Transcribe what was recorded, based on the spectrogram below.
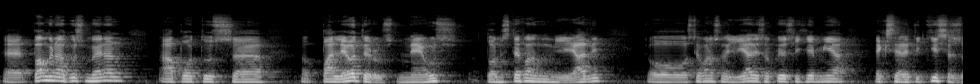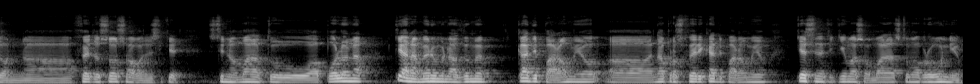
Ε, πάμε να ακούσουμε έναν από τους ε, παλαιότερους νέους, τον Στέφανο Ηλιάδη. Ο Στέφανος Ηλιάδης, ο οποίος είχε μια εξαιρετική σεζόν α, φέτος όσο αγωνιστήκε στην ομάδα του Απόλλωνα και αναμένουμε να δούμε κάτι παρόμοιο, α, να προσφέρει κάτι παρόμοιο και στην εθνική μας ομάδα στο Μαυροβούνιο.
